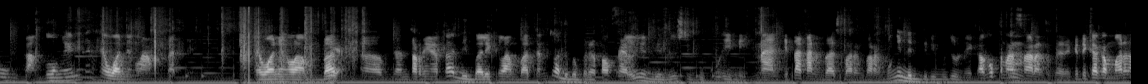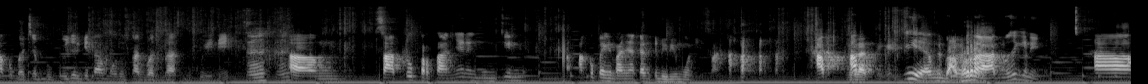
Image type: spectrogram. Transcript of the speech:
kungkang, kungkang ini kan hewan yang lambat ya. Hewan yang lambat em, dan ternyata di balik kelambatan itu ada beberapa value yang ditulis di buku ini. Nah, kita akan bahas bareng-bareng. Mungkin dari dirimu dulu nih. Aku penasaran sebenarnya. Ketika kemarin aku baca buku ini dan kita memutuskan buat bahas buku ini, em, satu pertanyaan yang mungkin aku pengen tanyakan ke dirimu nih. Ap- berat nih Iya, nggak berat. Maksudnya gini, uh,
